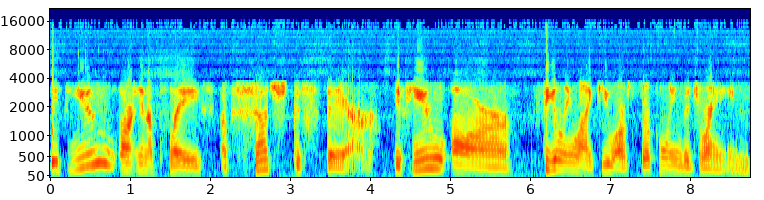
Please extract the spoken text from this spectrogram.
If you are in a place of such despair, if you are feeling like you are circling the drain,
